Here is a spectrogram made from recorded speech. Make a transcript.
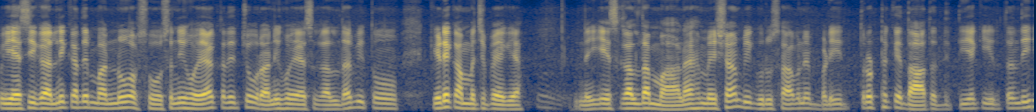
ਕੋਈ ਐਸੀ ਗੱਲ ਨਹੀਂ ਕਦੇ ਮਨ ਨੂੰ ਅਫਸੋਸ ਨਹੀਂ ਹੋਇਆ ਕਦੇ ਝੋਰਾ ਨਹੀਂ ਹੋਇਆ ਇਸ ਗੱਲ ਦਾ ਵੀ ਤੂੰ ਕਿਹੜੇ ਕੰਮ 'ਚ ਪੈ ਗਿਆ। ਨਹੀਂ ਇਸ ਗੱਲ ਦਾ ਮਾਣ ਹੈ ਹਮੇਸ਼ਾ ਵੀ ਗੁਰੂ ਸਾਹਿਬ ਨੇ ਬੜੀ ਤਰੁੱਠ ਕੇ ਦਾਤ ਦਿੱਤੀ ਹੈ ਕੀਰਤਨ ਦੀ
